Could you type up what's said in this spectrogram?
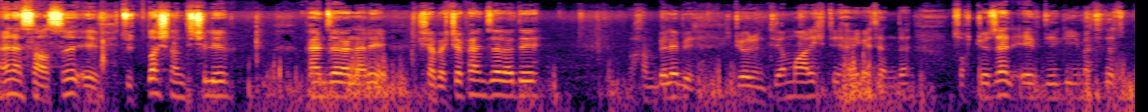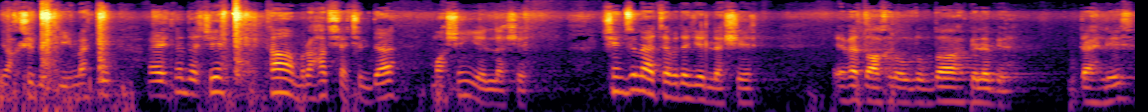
Ən əsası ev cütdaşla tikilib. Pəncərələri şəbəkə pəncərədir. Baxın belə bir görüntüyə malikdir. Həqiqətən də çox gözəl evdir. Qiyməti də yaxşı bir qiymətdir. Həyətinə də ki, tam rahat şəkildə maşın yerləşir. İkinci mərtəbədə yerləşir. Evə daxil olduqda belə bir dəhliz.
